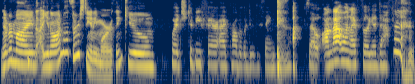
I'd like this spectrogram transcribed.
Never mind. I- You know, I'm not thirsty anymore. Thank you. Which, to be fair, I probably would do the same thing. so on that one, I feel you, Daphne.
